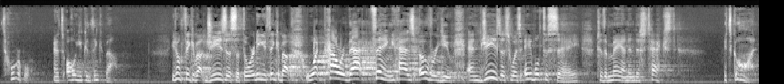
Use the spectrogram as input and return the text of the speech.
It's horrible. And it's all you can think about. You don't think about Jesus' authority, you think about what power that thing has over you. And Jesus was able to say to the man in this text, It's gone.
